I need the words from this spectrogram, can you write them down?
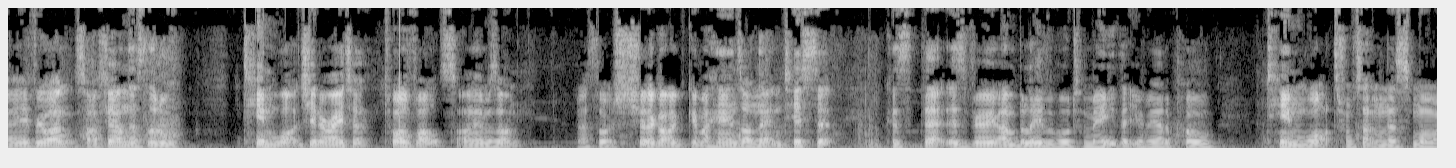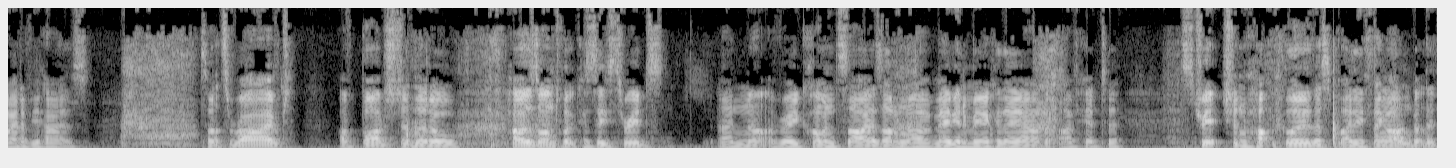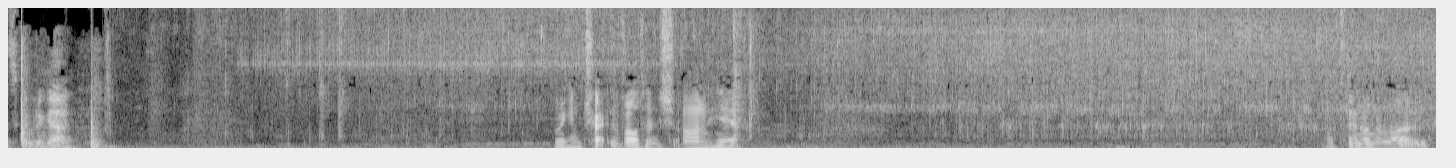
Hey everyone, so I found this little 10 watt generator, 12 volts on Amazon. And I thought, should I got to get my hands on that and test it? Because that is very unbelievable to me that you'll be able to pull 10 watts from something this small out of your hose. So it's arrived, I've bodged a little hose onto it because these threads are not a very common size. I don't know, maybe in America they are, but I've had to stretch and hot glue this bloody thing on, but let's give it a go. We can track the voltage on here. I'll turn on the load.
